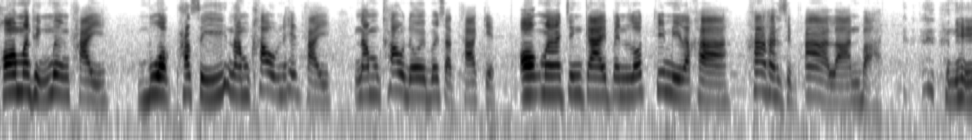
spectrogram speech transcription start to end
พอมาถึงเมืองไทย บวกภาษีนำเข้าในประเทศไทยนำเข้าโดยบริษัททาร์เก็ต ออกมาจึงกลายเป็นรถที่มีราคา 55 ล้านบาท นี่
